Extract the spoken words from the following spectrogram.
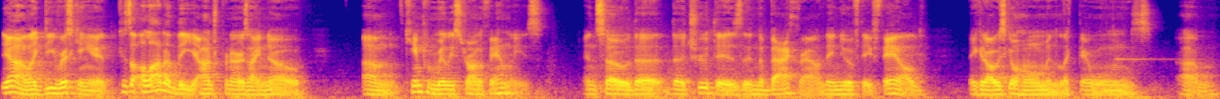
yeah, like de-risking it because a lot of the entrepreneurs I know um, came from really strong families, and so the the truth is, in the background, they knew if they failed, they could always go home and lick their wounds. Um,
